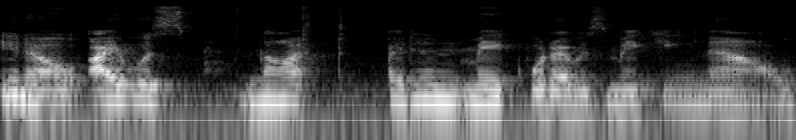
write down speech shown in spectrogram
you know, I was not, I didn't make what I was making now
